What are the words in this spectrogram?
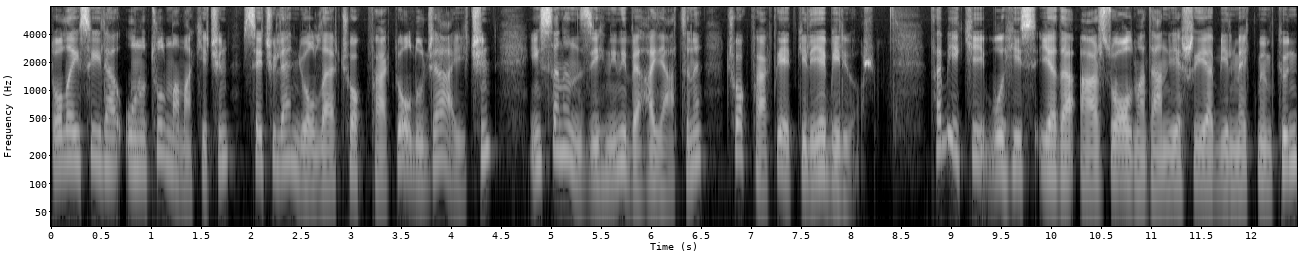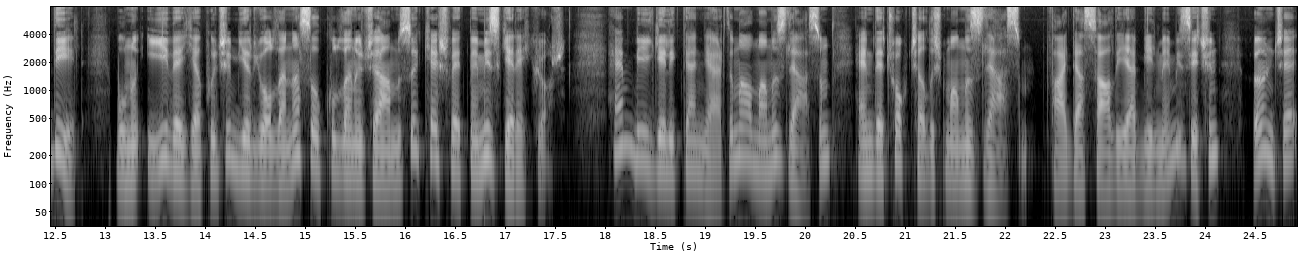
Dolayısıyla unutulmamak için seçilen yollar çok farklı olacağı için insanın zihnini ve hayatını çok farklı etkileyebiliyor. Tabii ki bu his ya da arzu olmadan yaşayabilmek mümkün değil. Bunu iyi ve yapıcı bir yolla nasıl kullanacağımızı keşfetmemiz gerekiyor. Hem bilgelikten yardım almamız lazım hem de çok çalışmamız lazım. Fayda sağlayabilmemiz için önce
